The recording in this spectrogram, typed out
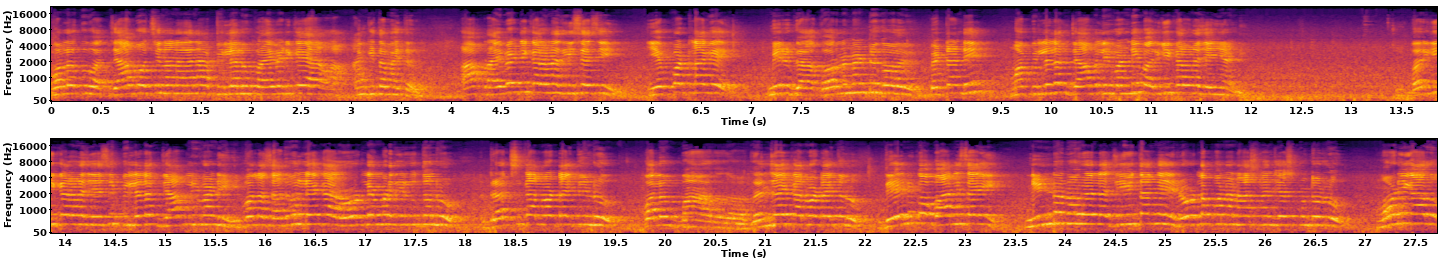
వాళ్ళకు జాబ్ వచ్చినైనా పిల్లలు ప్రైవేట్కే అంకితమవుతారు. ఆ ప్రైవేటీకరణ తీసేసి ఎప్పట్లాగే మీరు గ- గవర్నమెంట్ పెట్టండి. మా పిల్లలకు జాబులు ఇవ్వండి వర్గీకరణ చేయండి. వర్గీకరణ చేసి పిల్లలకు జాబ్లు ఇవ్వండి. ఇవాళ చదువులు లేక రోడ్లు వెంబడి తిరుగుతుండ్రు. డ్రగ్స్ కన్వర్ట్ అవుతుండ్రు వాళ్ళు గంజాయి కన్వర్ట్ అవుతుండ్రు దేనికో బాధితాయి నిండు నూరేళ్ళ జీవితాన్ని రోడ్ల పైన నాశనం చేసుకుంటున్నారు మోడీ గారు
